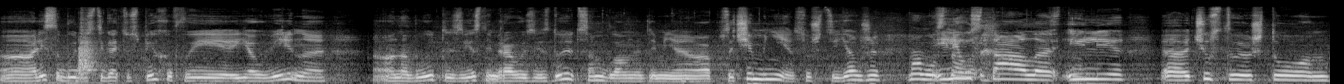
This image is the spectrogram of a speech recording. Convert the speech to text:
Алиса будет достигать успехов, и я уверена, она будет известной мировой звездой. Это самое главное для меня. А зачем мне? Слушайте, я уже Мама или устала. устала, или э, чувствую, что,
